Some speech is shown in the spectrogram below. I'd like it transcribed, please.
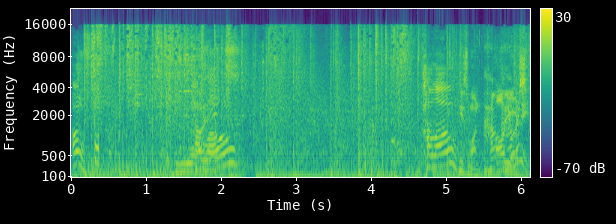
Oh fuck. Hello? Hello? He's one. How- All how yours. many?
